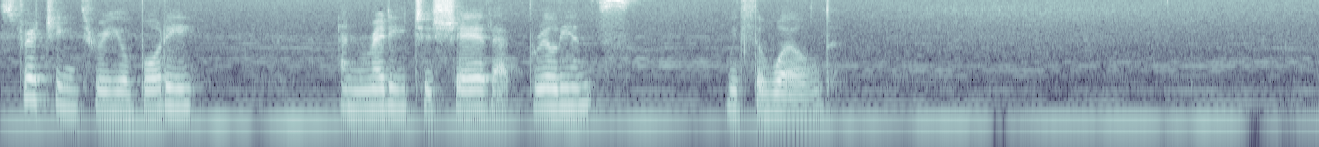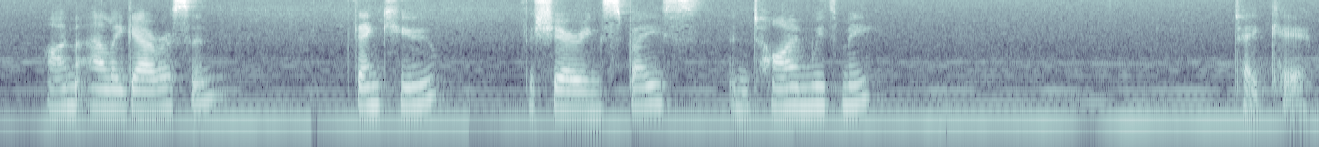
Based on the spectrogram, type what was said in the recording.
stretching through your body and ready to share that brilliance with the world. I'm Ali Garrison. Thank you for sharing space and time with me. Take care.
